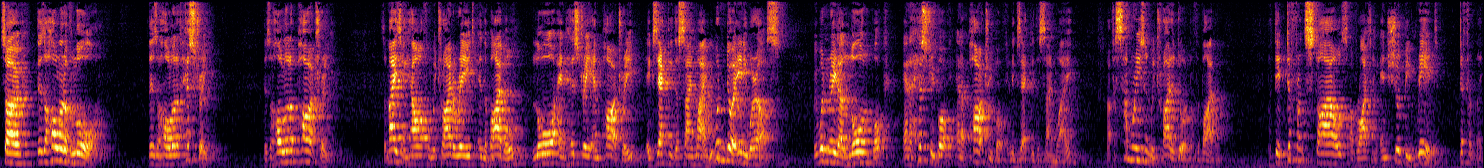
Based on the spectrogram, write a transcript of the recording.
So, there's a whole lot of law there's a whole lot of history. There's a whole lot of poetry. It's amazing how often we try to read in the Bible law and history and poetry exactly the same way. We wouldn't do it anywhere else. We wouldn't read a law book and a history book and a poetry book in exactly the same way. But for some reason, we try to do it with the Bible. But they're different styles of writing and should be read differently.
